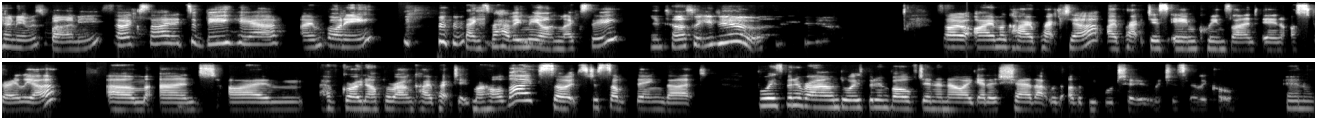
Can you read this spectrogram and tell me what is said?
Her name is Bonnie. So excited to be here. I'm Bonnie. Thanks for having me on, Lexi. And tell us what you do. So, I'm a chiropractor. I practice in Queensland, in Australia. Um, and I'm have grown up around chiropractic my whole life. So it's just something that I've always been around, always been involved in, and now I get to share that with other people too, which is really cool. And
